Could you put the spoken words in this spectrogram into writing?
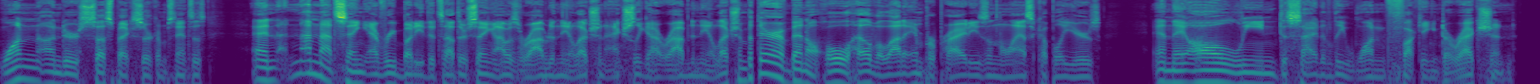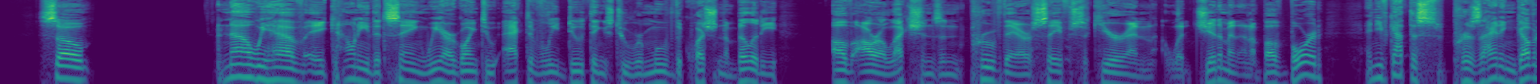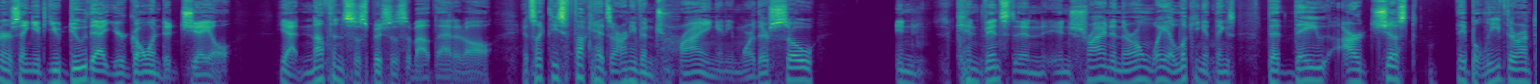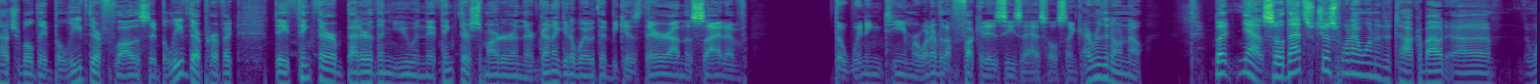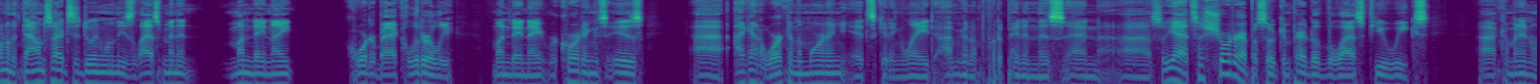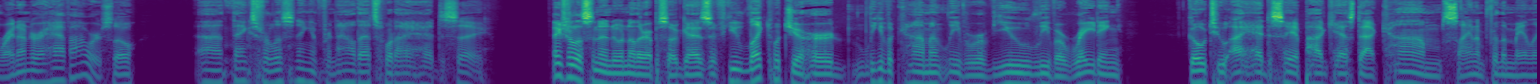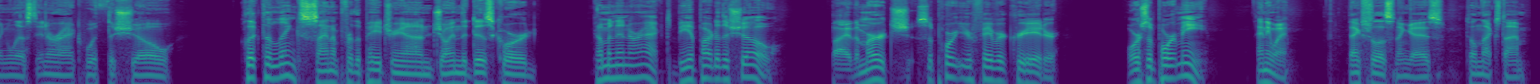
won under suspect circumstances. And I'm not saying everybody that's out there saying I was robbed in the election actually got robbed in the election, but there have been a whole hell of a lot of improprieties in the last couple of years, and they all lean decidedly one fucking direction. So now we have a county that's saying we are going to actively do things to remove the questionability of our elections and prove they are safe, secure, and legitimate and above board. And you've got this presiding governor saying if you do that, you're going to jail. Yeah, nothing suspicious about that at all. It's like these fuckheads aren't even trying anymore. They're so in, convinced and enshrined in their own way of looking at things that they are just they believe they're untouchable. They believe they're flawless. They believe they're perfect. They think they're better than you and they think they're smarter and they're going to get away with it because they're on the side of the winning team or whatever the fuck it is these assholes think. I really don't know. But yeah, so that's just what I wanted to talk about. Uh, one of the downsides to doing one of these last minute Monday night quarterback, literally Monday night recordings is uh, I got to work in the morning. It's getting late. I'm going to put a pin in this. And uh, so, yeah, it's a shorter episode compared to the last few weeks, uh, coming in right under a half hour. So, uh, thanks for listening. And for now, that's what I had to say. Thanks for listening to another episode, guys. If you liked what you heard, leave a comment, leave a review, leave a rating. Go to I had to say it podcast.com, sign up for the mailing list, interact with the show. Click the links, sign up for the Patreon, join the Discord, Come and interact. Be a part of the show. buy the merch, support your favorite creator, or support me. Anyway, thanks for listening, guys. Till next time.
